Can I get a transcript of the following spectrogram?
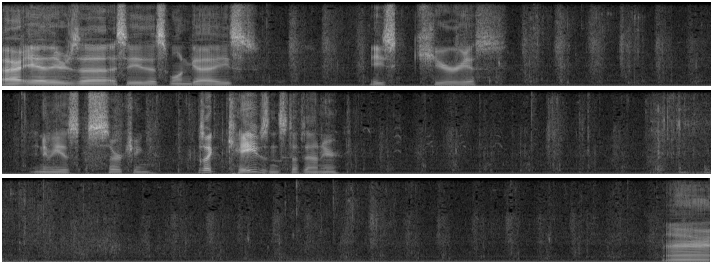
Alright, yeah, there's, uh, I see this one guy, he's, he's curious. Enemy is searching. There's like caves and stuff down here. Alright,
